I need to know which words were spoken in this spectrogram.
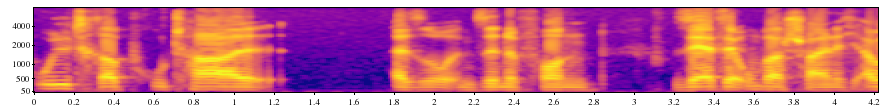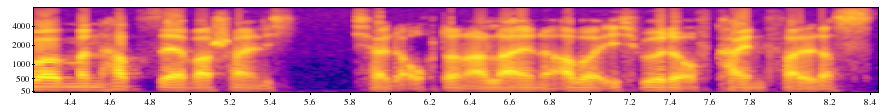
ultra brutal, also im Sinne von sehr, sehr unwahrscheinlich, aber man hat sehr wahrscheinlich ich halt auch dann alleine, aber ich würde auf keinen Fall das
